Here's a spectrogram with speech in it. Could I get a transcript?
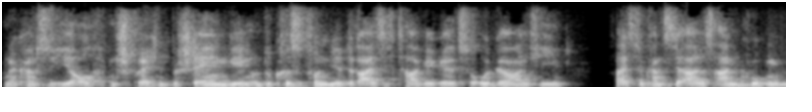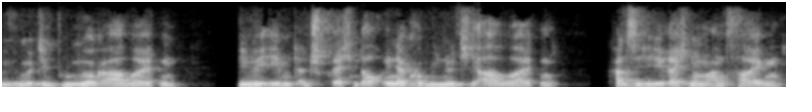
Und dann kannst du hier auch entsprechend bestellen gehen. Und du kriegst von mir 30 Tage Geld zurückgarantie. Das heißt, du kannst dir alles angucken, wie wir mit dem Bloomberg arbeiten wie wir eben entsprechend auch in der Community arbeiten. Kannst du hier die Rechnung anzeigen.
